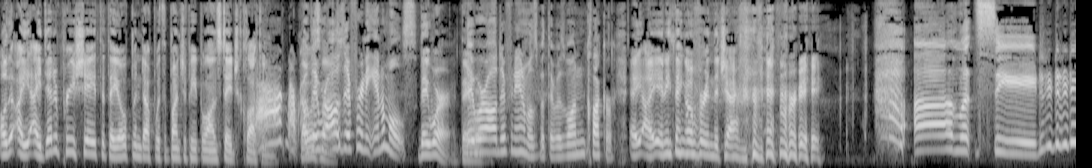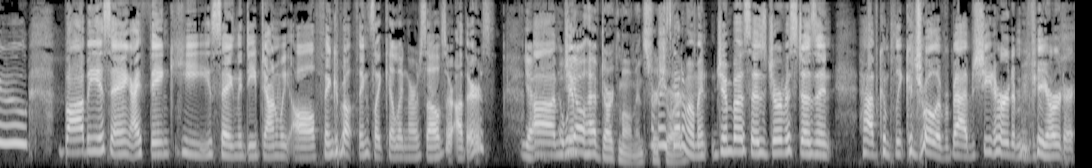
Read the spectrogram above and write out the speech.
Oh, I, I did appreciate that they opened up with a bunch of people on stage clucking. That Oh, they were all different animals. They were. They, They were all different animals, but there was one clucker. Hey, uh, anything over in the chat room, Marie? Um, let's see. Do-do-do-do-do. Bobby is saying, I think he's saying that deep down we all think about things like killing ourselves or others. Yeah, Um, we Jim- all have dark moments for Everybody's sure. got a moment. Jimbo says Jervis doesn't have complete control over Babs. She'd hurt him if he hurt her.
